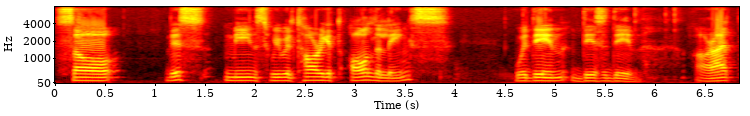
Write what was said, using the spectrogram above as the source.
So this means we will target all the links within this div all right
